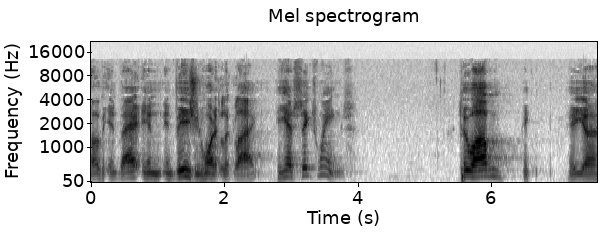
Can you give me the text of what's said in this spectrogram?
of, in, envision what it looked like. He had six wings. Two of them, he, he uh,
